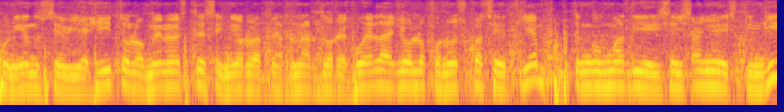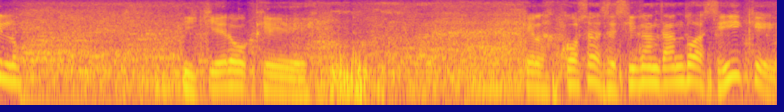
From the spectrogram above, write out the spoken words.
poniéndose viejitos, lo menos este señor Bernardo Orejuela, yo lo conozco hace tiempo, tengo más de 16 años de distinguirlo y quiero que, que las cosas se sigan dando así, que,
